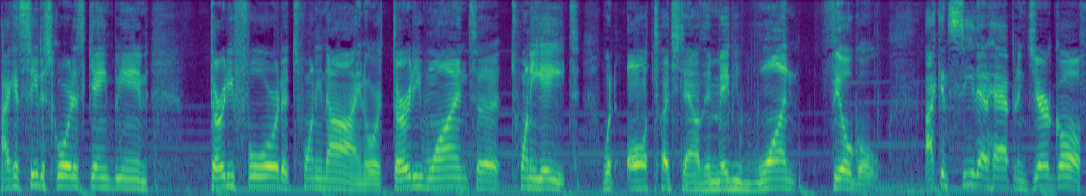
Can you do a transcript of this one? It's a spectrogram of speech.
I can see the score of this game being 34 to 29 or 31 to 28 with all touchdowns and maybe one field goal. I can see that happening. Jared Goff.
